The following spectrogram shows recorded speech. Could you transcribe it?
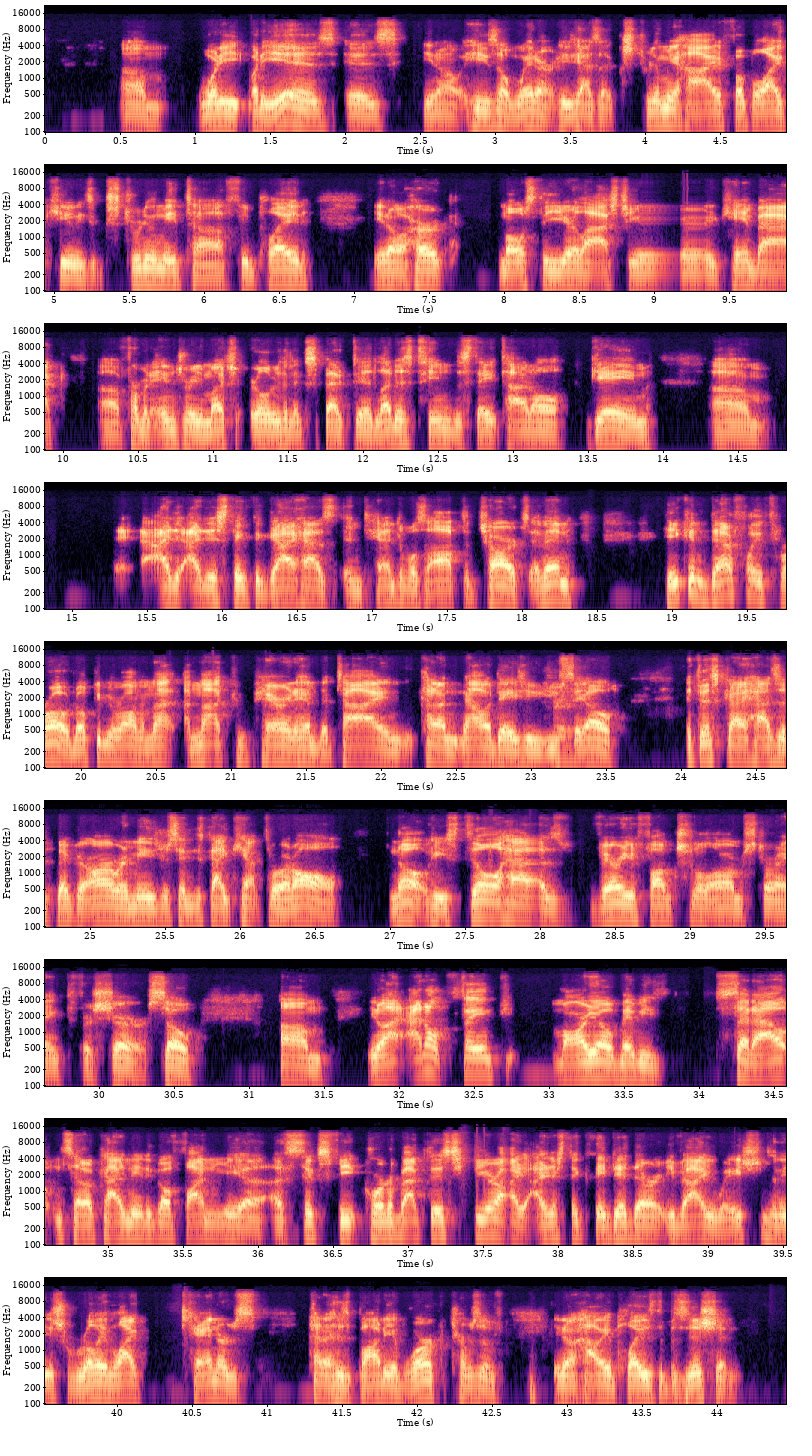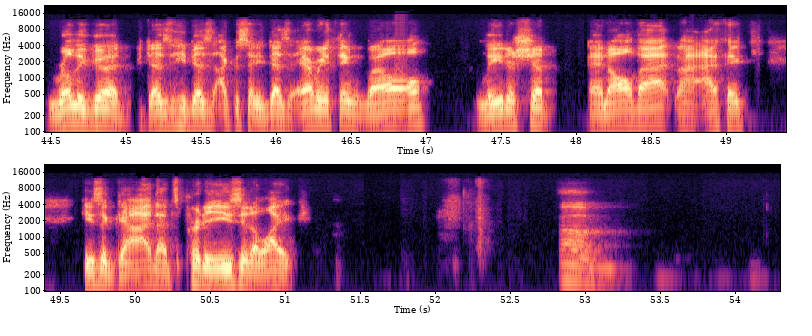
Um, what he what he is is you know he's a winner. He has an extremely high football IQ. He's extremely tough. He played you know hurt most of the year last year. He came back uh, from an injury much earlier than expected. Led his team to the state title game. Um, I, I just think the guy has intangibles off the charts, and then he can definitely throw. Don't get me wrong. I'm not I'm not comparing him to Ty. And kind of nowadays you, you Sure. say, oh, if this guy has a bigger arm, it means you're saying this guy can't throw at all. No, he still has very functional arm strength for sure. So, um, you know, I, I, don't think Mario maybe set out and said, okay, I need to go find me a, a six feet quarterback this year. I, I, just think they did their evaluations and they just really liked Tanner's kind of his body of work in terms of, you know, how he plays the position. Really good. He does, he does, like I said, he does everything well, leadership and all that. And I, I think he's a guy that's pretty easy to like. Um,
